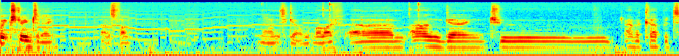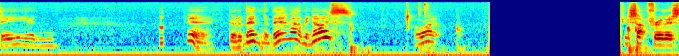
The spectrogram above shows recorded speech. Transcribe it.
Quick stream today. That was fun. Now I need to get on with my life. Um, I'm going to have a cup of tea and yeah, go to bed in a bit. That'll be nice. All right. If you sat through this.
